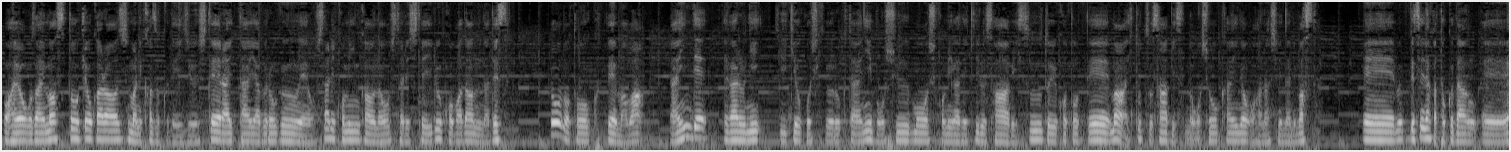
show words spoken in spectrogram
おはようございます。東京から淡路島に家族で移住して、ライターやブログ運営をしたり、古民家を直したりしている小場旦那です。今日のトークテーマは、LINE で手軽に地域おこし協力隊に募集申し込みができるサービスということで、まあ一つサービスのご紹介のお話になります。えー、別になんか特段、えー、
